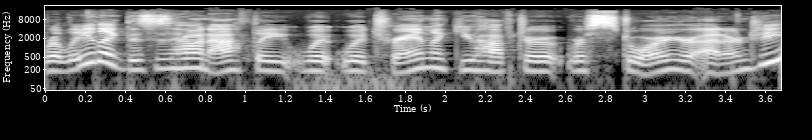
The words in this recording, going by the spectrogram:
really, like this is how an athlete would would train. Like you have to restore your energy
